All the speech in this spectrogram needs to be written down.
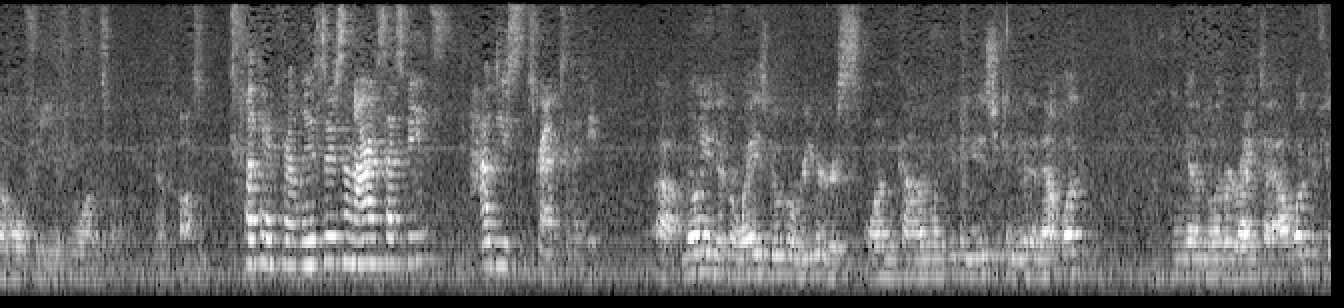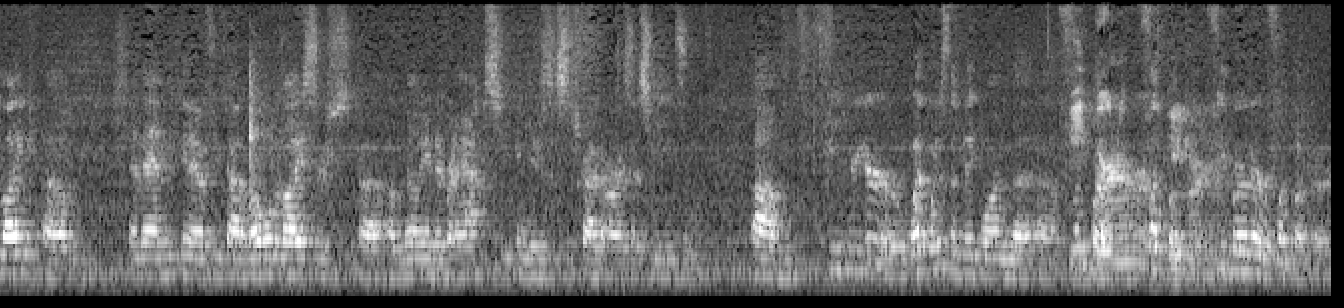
the whole feed if you want as well. That's awesome. Okay, for losers and RSS feeds, how do you subscribe to the feed? Uh, A million different ways. Google Reader is one commonly people use. You can do it in Outlook. You can get them delivered right to Outlook if you like. Um, and then, you know, if you've got a mobile device, there's uh, a million different apps you can use to subscribe to RSS feeds. And, um, Feed Reader, or what, what is the big one? The uh, Flipbook- Feedburner or- Flipbook. Feedburner. Feedburner or Flipbook are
